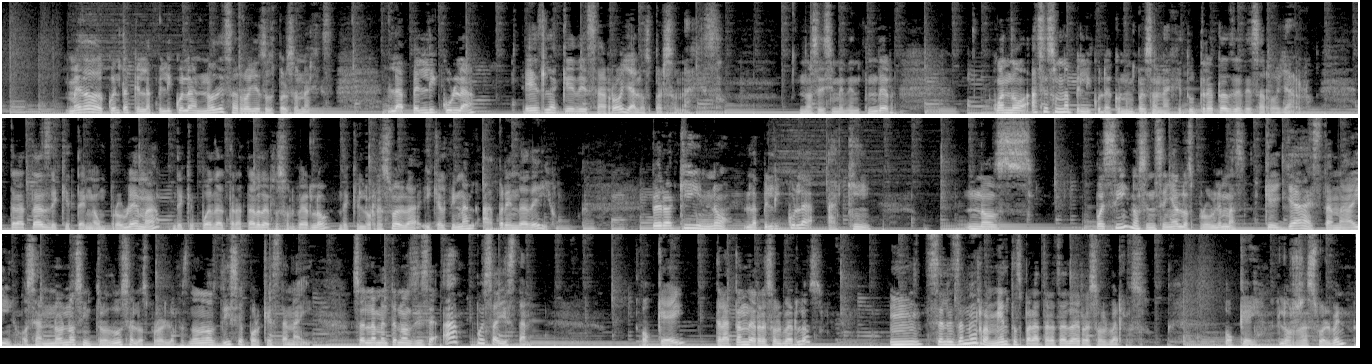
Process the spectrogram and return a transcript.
me he dado cuenta que la película no desarrolla sus personajes. La película es la que desarrolla los personajes. No sé si me de entender. Cuando haces una película con un personaje, tú tratas de desarrollarlo. Tratas de que tenga un problema, de que pueda tratar de resolverlo, de que lo resuelva y que al final aprenda de ello. Pero aquí no, la película aquí nos pues sí, nos enseña los problemas que ya están ahí. O sea, no nos introduce los problemas, no nos dice por qué están ahí. Solamente nos dice, ah, pues ahí están. Ok, ¿tratan de resolverlos? Mm, se les dan herramientas para tratar de resolverlos. Ok, ¿los resuelven?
